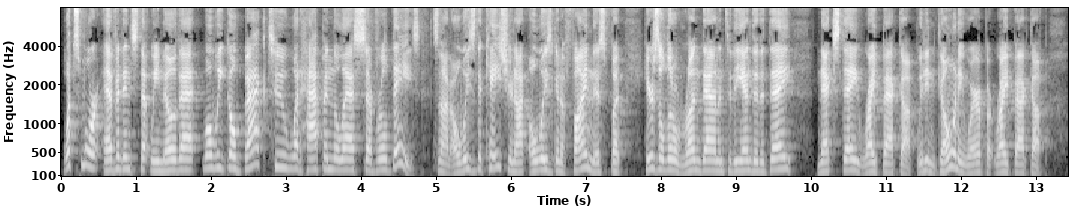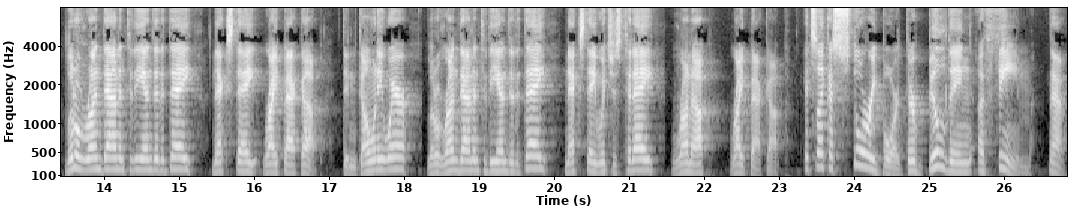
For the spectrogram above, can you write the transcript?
What's more evidence that we know that? Well, we go back to what happened the last several days. It's not always the case. You're not always going to find this, but here's a little rundown into the end of the day. Next day, right back up. We didn't go anywhere, but right back up. Little rundown into the end of the day. Next day, right back up. Didn't go anywhere. Little rundown into the end of the day. Next day, which is today, run up, right back up. It's like a storyboard. They're building a theme. Now,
